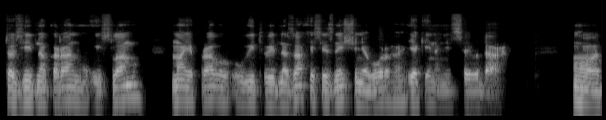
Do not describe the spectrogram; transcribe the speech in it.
то згідно Корану ісламу має право у відповідь на захист і знищення ворога, який наніс цей удар. От.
